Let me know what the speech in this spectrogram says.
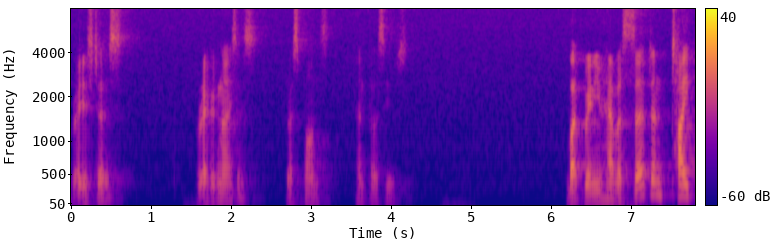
registers, recognizes, responds, and perceives. But when you have a certain type,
